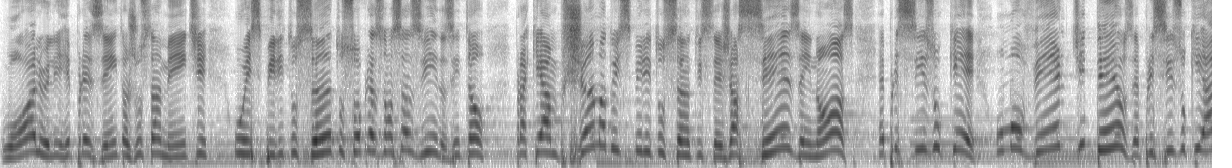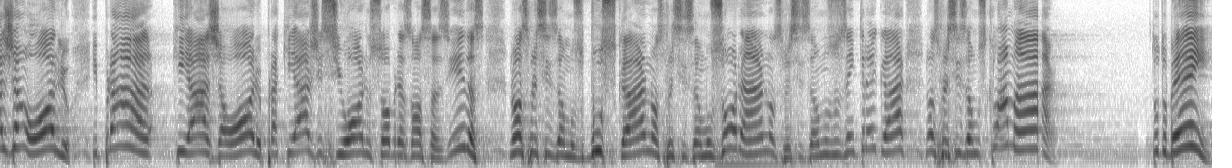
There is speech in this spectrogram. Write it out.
O óleo ele representa justamente o Espírito Santo sobre as nossas vidas. Então, para que a chama do Espírito Santo esteja acesa em nós, é preciso o quê? O mover de Deus, é preciso que haja óleo. E para que haja óleo, para que haja esse óleo sobre as nossas vidas, nós precisamos buscar, nós precisamos orar, nós precisamos nos entregar, nós precisamos clamar. Tudo bem?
